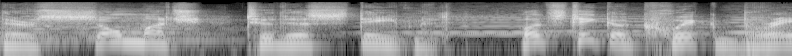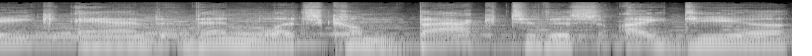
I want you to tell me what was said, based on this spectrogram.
There's so much to this statement. Let's take a quick break and then let's come back to this idea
